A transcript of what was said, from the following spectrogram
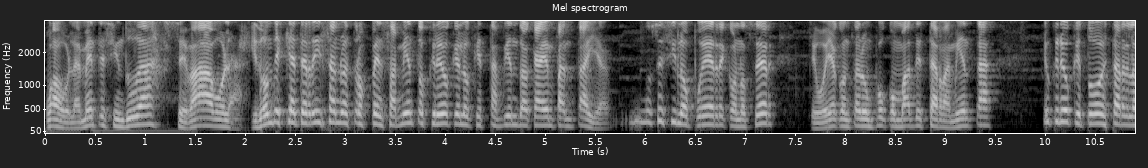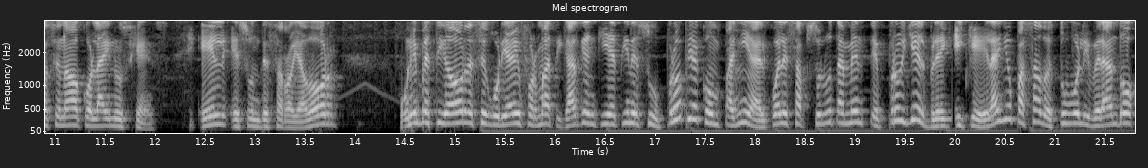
Wow, la mente sin duda se va a volar. ¿Y dónde es que aterrizan nuestros pensamientos? Creo que lo que estás viendo acá en pantalla. No sé si lo puedes reconocer. Te voy a contar un poco más de esta herramienta Yo creo que todo está relacionado con Linus Hens. Él es un desarrollador un investigador de seguridad informática, alguien que ya tiene su propia compañía, el cual es absolutamente pro jailbreak y que el año pasado estuvo liberando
